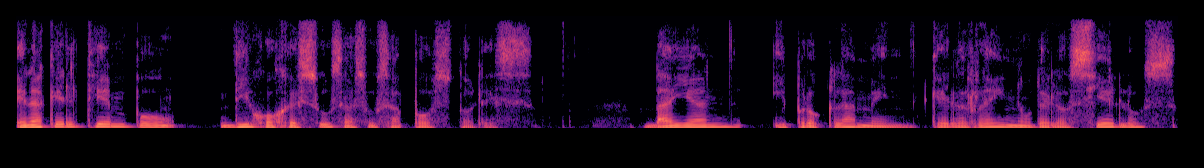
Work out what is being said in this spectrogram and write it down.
En aquel tiempo dijo Jesús a sus apóstoles, vayan y proclamen que el reino de los cielos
